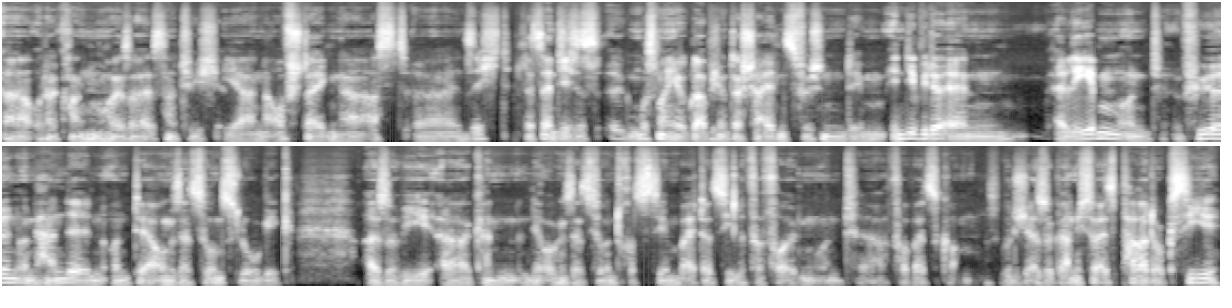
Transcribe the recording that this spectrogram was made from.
äh, oder Krankenhäuser, ist natürlich eher ein aufsteigender Ast äh, in Sicht. Letztendlich ist, äh, muss man hier, glaube ich, unterscheiden zwischen individuellen Erleben und Fühlen und Handeln und der Organisationslogik. Also wie äh, kann eine Organisation trotzdem weiter Ziele verfolgen und äh, vorwärts kommen? Das würde ich also gar nicht so als Paradoxie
